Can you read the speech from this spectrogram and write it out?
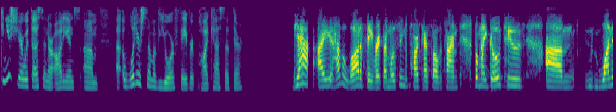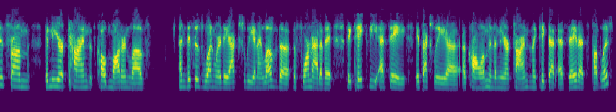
can you share with us and our audience um, uh, what are some of your favorite podcasts out there? Yeah, I have a lot of favorites. I'm listening to podcasts all the time, but my go-tos, um, one is from the New York Times. It's called Modern Love and this is one where they actually, and I love the, the format of it, they take the essay, it's actually a, a column in the New York Times, and they take that essay that's published,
